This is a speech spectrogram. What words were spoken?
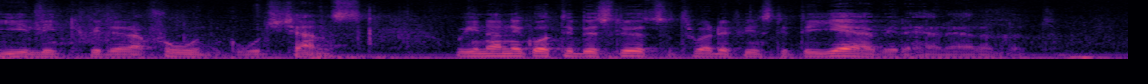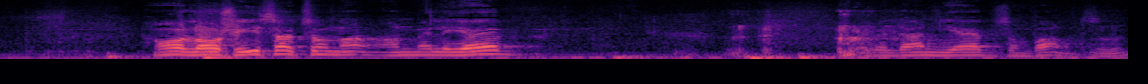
i likvidation godkänns. Och innan ni går till beslut så tror jag det finns lite jäv i det här ärendet. Ja, Lars Isaksson anmäler jäv. Det är väl den jäv som fanns. Mm.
